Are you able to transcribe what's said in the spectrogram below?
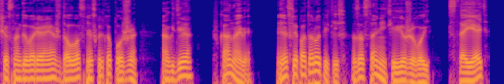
Честно говоря, я ждал вас несколько позже. А где? В канаве. Если поторопитесь, застанете ее живой. Стоять!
